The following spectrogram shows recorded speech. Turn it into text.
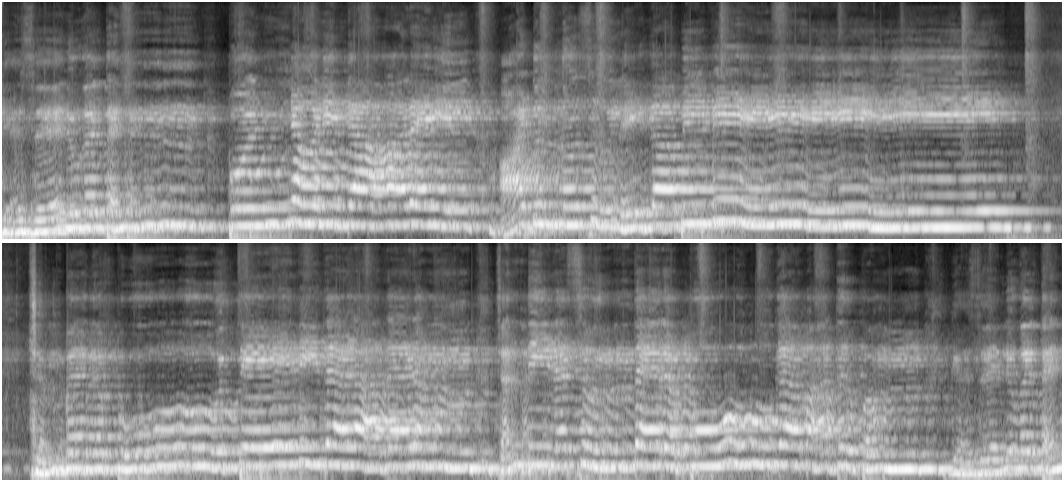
ഗസലുകൾ തൻ പൊന്നൊലിഞ്ഞാലയിൽ ആടുന്നു സുലൈക ബിബി ചെമ്പകപ്പൂത്തേനിതളാദരം ചന്ദിര സുന്ദര പൂമുഖമാതൃപം ഗസലുകൾ തൻ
